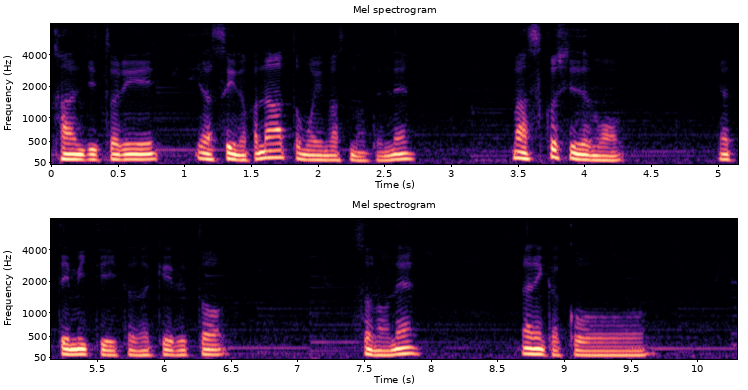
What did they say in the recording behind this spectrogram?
感じ取りやすいのかなと思いますのでね。まあ少しでもやってみていただけるとそのね何かこう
